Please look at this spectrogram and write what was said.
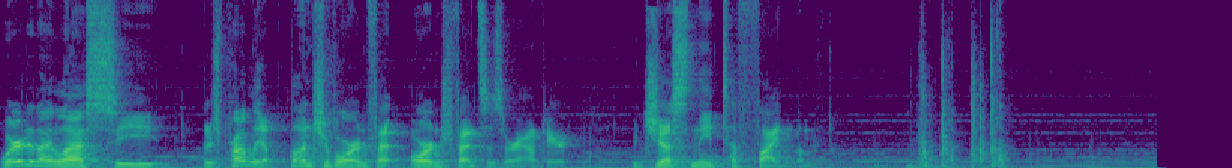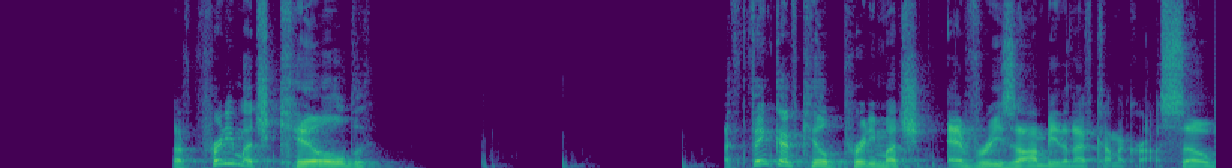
Where did I last see... There's probably a bunch of orange, orange fences around here. We just need to find them. I've pretty much killed... I think I've killed pretty much every zombie that I've come across. So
